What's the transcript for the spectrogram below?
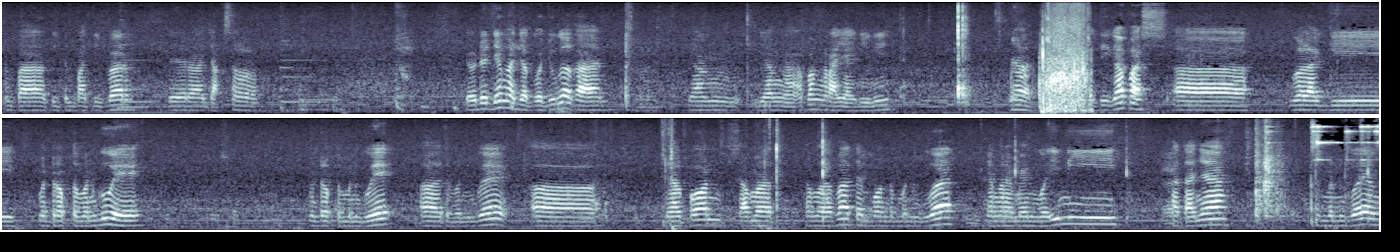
tempat di tempat di bar daerah Jaksel. Ya udah dia ngajak gue juga kan yang yang apa ngerayain ini. Nah, ketika pas gue lagi ngedrop temen gue, ngedrop temen gue, eh, temen gue eh, nelpon sama sama apa telepon temen gue yang ngeremehin gue ini katanya temen gue yang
